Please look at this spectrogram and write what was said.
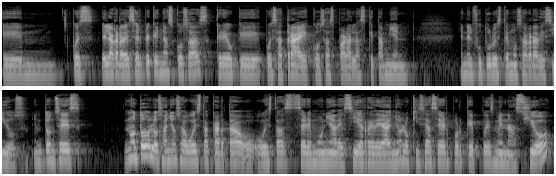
em, pues el agradecer pequeñas cosas creo que pues atrae cosas para las que también en el futuro estemos agradecidos. Entonces, no todos los años hago esta carta o, esta ceremonia de cierre de año, lo quise hacer porque pues me nació.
